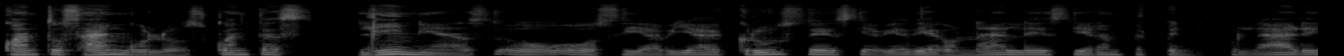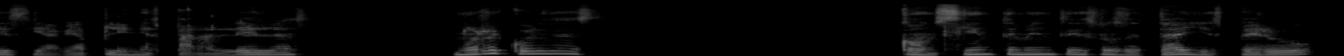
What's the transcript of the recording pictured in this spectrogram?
cuántos ángulos, cuántas líneas, o, o si había cruces, si había diagonales, si eran perpendiculares, si había líneas paralelas. No recuerdas conscientemente esos detalles, pero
